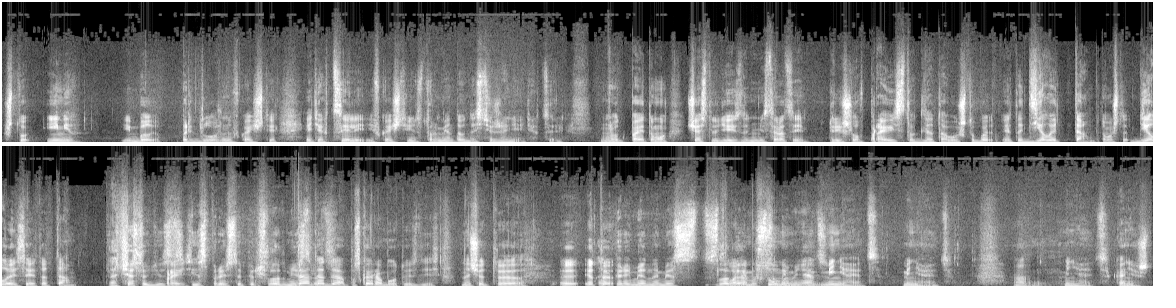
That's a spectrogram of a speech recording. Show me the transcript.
что ими и было предложено в качестве этих целей и в качестве инструментов достижения этих целей. Вот поэтому часть людей из администрации перешла в правительство для того, чтобы это делать там, потому что делается это там. А часть людей из- Правительство. из правительства перешла в администрацию. да, да, пускай работают здесь. Значит, э, э, это А переменная мест слагаемых суммы меняется? Меняется, меняется. А, Меняется, конечно.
